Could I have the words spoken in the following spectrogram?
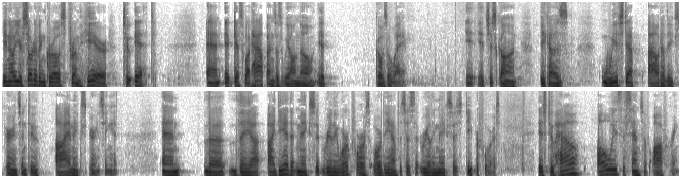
You know, you're sort of engrossed from here to it. And it, guess what happens, as we all know? It goes away. It, it's just gone. Because we've stepped out of the experience into I am experiencing it. And the, the uh, idea that makes it really work for us, or the emphasis that really makes this deeper for us, is to have always the sense of offering.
